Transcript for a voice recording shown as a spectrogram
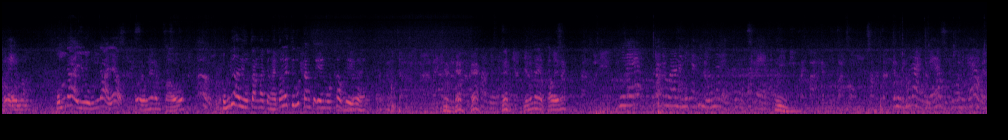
เขาโอนผมได้อยู่ผมได้แล้วเขาโอนให้วันเสาร์เอผมจะอยู่ตังมาจากไหนตอนแรกคิดว่าตังตัวเองโอนเข้าตัวเองเหรอ เนี่ยเนี่ยเนี่ยยังไม่ได้กับเขาเลยไหมมีแล้วราชวานมีแต่พี่เหลือมนั่นแหละเขาบอกว่าแปลกอืมก็ลุงก็ได้หมดแล้วผมโอนไปแล้วเลย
